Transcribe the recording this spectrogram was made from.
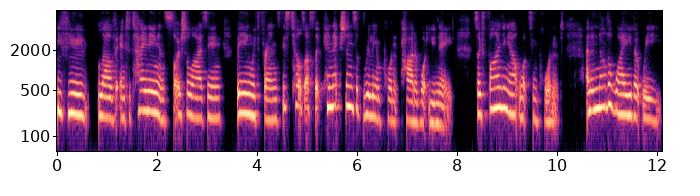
If you love entertaining and socializing, being with friends, this tells us that connection's are a really important part of what you need. So finding out what's important. And another way that we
